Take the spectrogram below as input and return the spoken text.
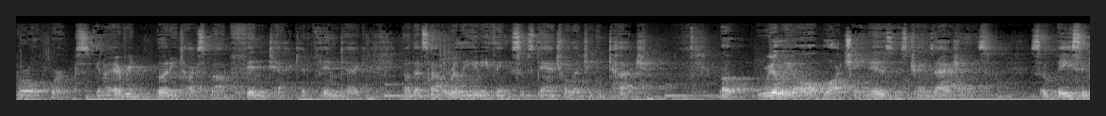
world works. You know, everybody talks about fintech and fintech. You know, that's not really anything substantial that you can touch. But really, all blockchain is is transactions. So basic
